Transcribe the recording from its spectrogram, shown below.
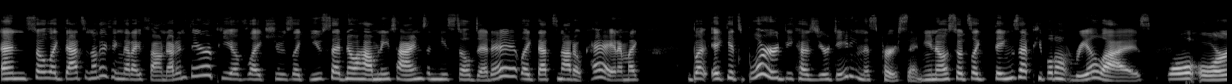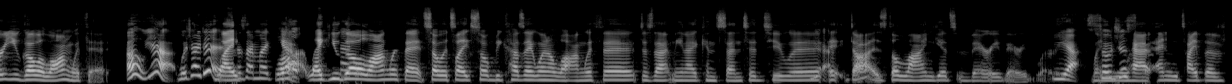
And so like that's another thing that I found out in therapy of like she was like, You said no how many times and he still did it? Like that's not okay. And I'm like, but it gets blurred because you're dating this person, you know? So it's like things that people don't realize. Or, or you go along with it. Oh yeah, which I did. Like, Because I'm like, well, yeah, like you go along with it. So it's like, so because I went along with it, does that mean I consented to it? Yeah. It does. The line gets very, very blurry. Yeah, When so you just- have any type of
